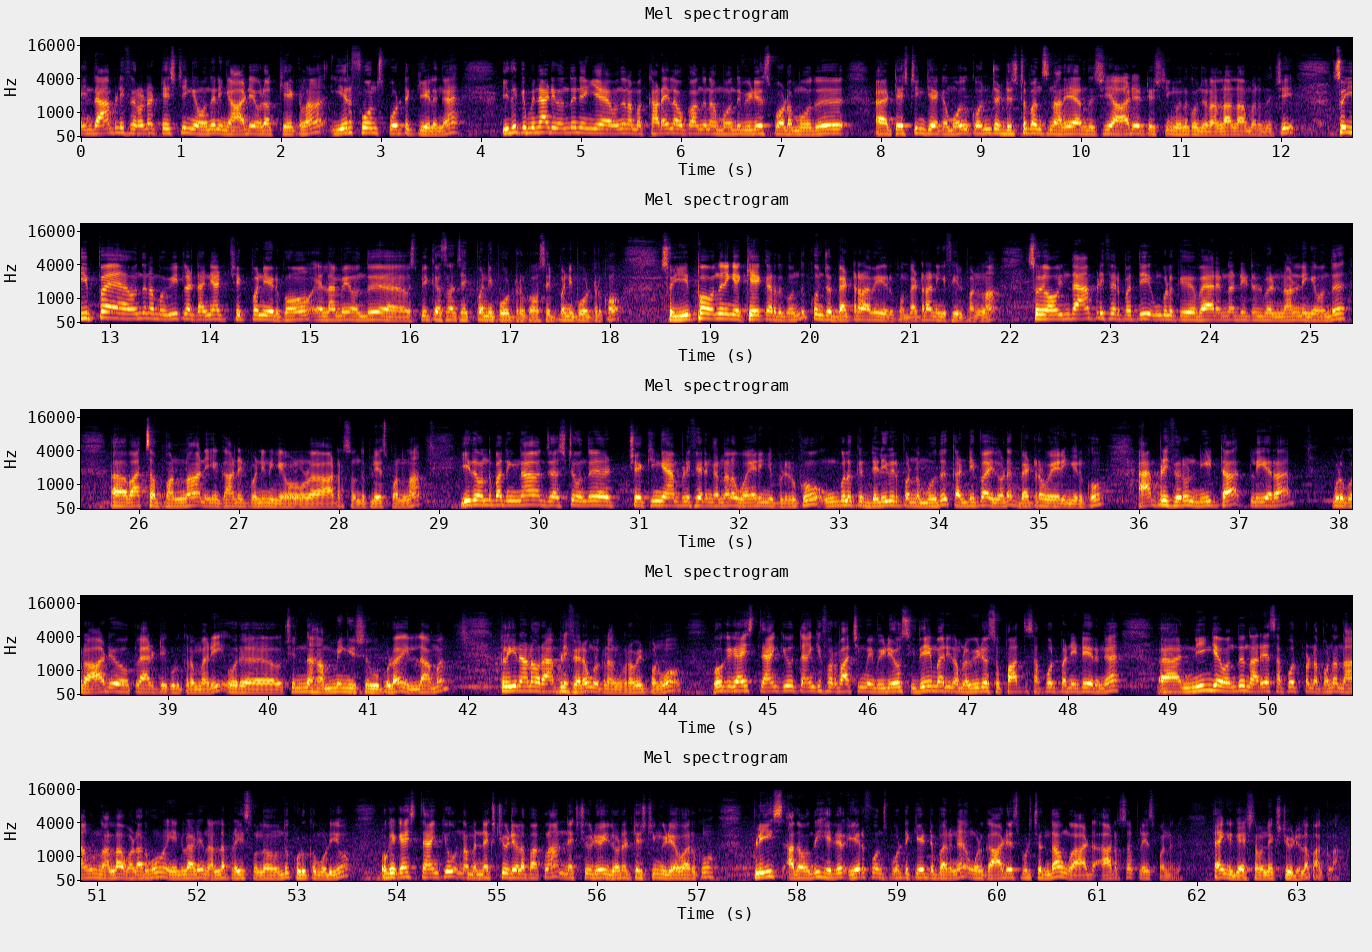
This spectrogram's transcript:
இந்த ஆம்பிளிஃபையரோட டெஸ்டிங்கை வந்து நீங்கள் ஆடியோவில் கேட்கலாம். இயர்ஃபோன்ஸ் போட்டு கேளுங்க. இதுக்கு முன்னாடி வந்து நீங்கள் வந்து நம்ம கடையில் உட்காந்து நம்ம வந்து வீடியோஸ் போடும் போது டெஸ்டிங் கேட்கும் போது கொஞ்சம் டிஸ்டர்பன்ஸ் நிறையா இருந்துச்சு. ஆடியோ டெஸ்டிங் வந்து கொஞ்சம் நல்லா இல்லாமல் இருந்துச்சு. ஸோ இப்போ வந்து நம்ம வீட்டில் தனியாக செக் பண்ணியிருக்கோம். எல்லாமே வந்து ஸ்பீக்கர்ஸ்லாம் செக் பண்ணி போட்டிருக்கோம் செட் பண்ணி போட்டிருக்கோம். ஸோ இப்போ வந்து நீங்கள் கேட்குறதுக்கு வந்து கொஞ்சம் பெட்டராகவே இருக்கும். பெட்டராக நீங்கள் ஃபீல் பண்ணலாம். ஸோ இந்த ஆம்ப்ளிஃபையர் பற்றி உங்களுக்கு வேறு என்ன டீட்டெயில் வேணுனாலும் நீங்கள் வந்து வாட்ஸ்அப் பண்ணலாம். நீங்கள் கான்டெக்ட் பண்ணி நீங்கள் உங்களோட ஆர்டர்ஸ் வந்து ப்ளேஸ் பண்ணலாம். இது வந்து பார்த்தீங்கன்னா ஜஸ்ட்டு வந்து செக்கிங் ஆம்ப்ளிஃபையருங்கிறனால ஒயரிங் இப்படி இருக்கும். உங்களுக்கு டெலிவரி பண்ணும்போது கண்டிப்பாக இதோட பெட்டர் ஒயரிங் இருக்கும். ஆம்ப்ளிஃபையரும் நீட்டாக கிளியராக உங்களுக்கு ஒரு ஆடியோ கிளாரிட்டி கொடுக்குற மாதிரி ஒரு சின்ன ஹம்மிங் இஷ்யூ கூட இல்லாமல் க்ளீனான ஒரு ஆம்ப்ளிஃபையரை உங்களுக்கு நாங்கள் ப்ரொவைட் பண்ணுவோம். Okay guys thank you thank you for வாட்சிங் மை வீடியோஸ் இதே மாதிரி நம்ம வீடியோஸை பார்த்து சப்போர்ட் பண்ணிகிட்டே இருங்க. நீங்கள் வந்து நிறைய சப்போர்ட் பண்ண பண்ண நாங்களும் நல்லா வளருவோம். எங்களாலையும் நல்ல ப்ரைஸ் வந்து வந்து கொடுக்க முடியும். ஓகே கைஸ் தேங்க்யூ நம்ம நெக்ஸ்ட் வீடியோவில் பார்க்கலாம். நெக்ஸ்ட் வீடியோ இதோட டெஸ்டிங் வீடியோவாக இருக்கும். ப்ளீஸ் அதை வந்து இயர்ஃபோன்ஸ் போட்டு கேட்டு பாருங்கள் உங்களுக்கு ஆடியோஸ் பிடிச்சிருந்தா உங்கள் ஆர்டர்ஸை ப்ளேஸ் பண்ணுங்கள் தேங்க்யூ கைஸ் நம்ம நெக்ஸ்ட் வீடியோவில் பார்க்கலாம்.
